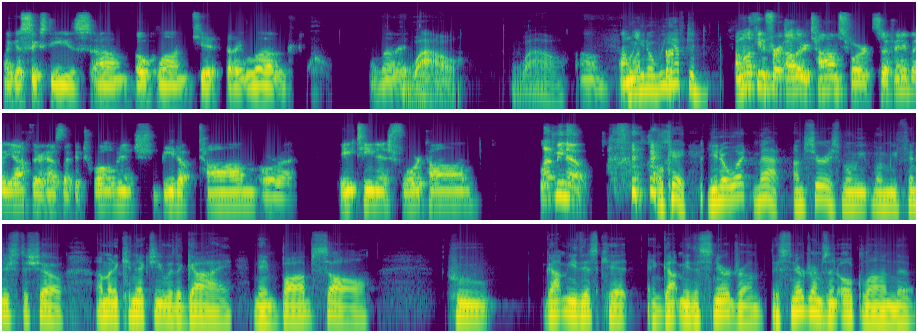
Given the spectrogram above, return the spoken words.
like a 60s um, Oaklawn kit that I love. I love it. Wow. Wow. Um, I'm, Well, you know, we for, have to. I'm looking for other toms for it. So if anybody out there has like a 12 inch beat up tom or a 18 inch floor tom, let me know. Okay, you know what, Matt? I'm serious. When we when we finish the show, I'm going to connect you with a guy named Bob Saul, who got me this kit and got me the snare drum. The snare drum's an Oaklawn. The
